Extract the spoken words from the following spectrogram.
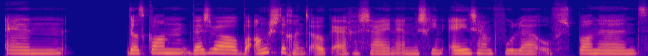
En dat kan best wel beangstigend ook ergens zijn. En misschien eenzaam voelen of spannend.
